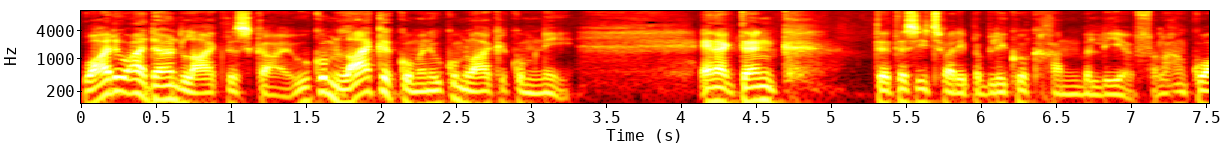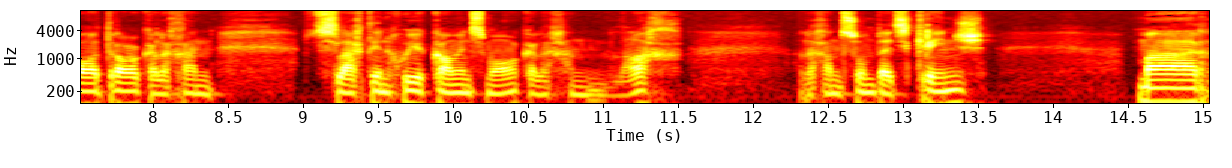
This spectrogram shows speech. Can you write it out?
Why do I don't like this guy? Hoekom like ek hom en hoekom like ek hom nie? En ek dink dit is iets wat die publiek ook gaan beleef. Hulle gaan kwaad raak, hulle gaan slegte en goeie comments maak, hulle gaan lag. Hulle gaan soms cringe. Maar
